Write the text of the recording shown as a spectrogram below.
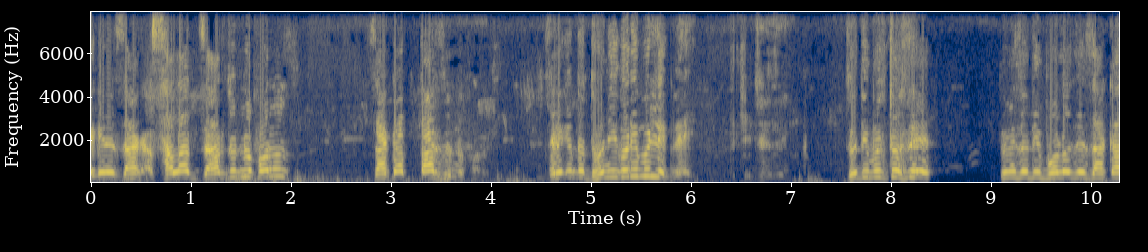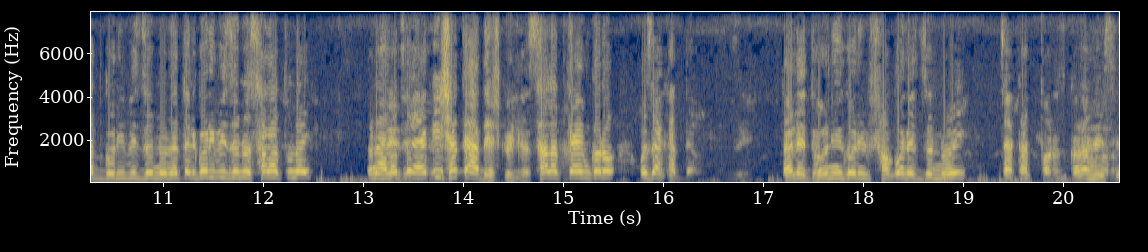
এখানে সালাদ যার জন্য ফরজ জাকাত তার জন্য ফরজ। এটা কিন্তু ধনী গরিব উল্লেখ নাই। যদি বলতো যে তুমি যদি বলো যে জাকাত গরিবের জন্য না তাহলে গরিবের জন্য সালাতও নাই। মানে আল্লাহ তো একই সাথে আদেশ করল সালাত কায়েম করো ও জাকাত দাও। তাহলে ধনী গরিব সকলের জন্যই জাকাত ফরজ করা হয়েছে।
